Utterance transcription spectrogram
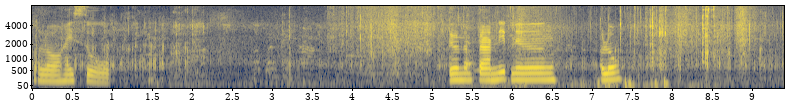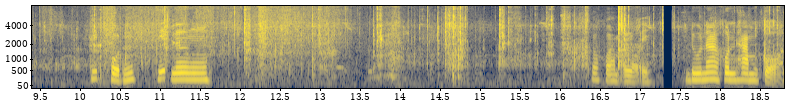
ก็รอให้สุก เติมน้ำตาลนิดนึง เอาลงพริกผลนิดนึงเพื่อความอร่อย ดูหน้าคนทำก่อน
